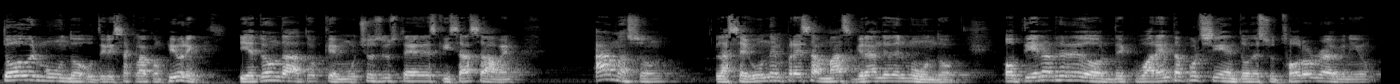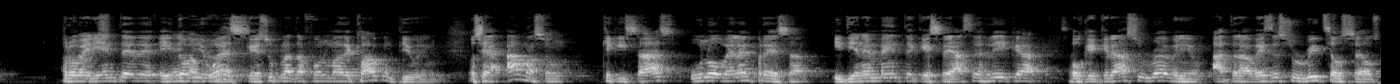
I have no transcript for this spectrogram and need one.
todo el mundo utiliza cloud computing. Y esto es un dato que muchos de ustedes quizás saben. Amazon, la segunda empresa más grande del mundo, obtiene alrededor de 40% de su total revenue proveniente de AWS, que es su plataforma de cloud computing. O sea, Amazon, que quizás uno ve la empresa y tiene en mente que se hace rica o que crea su revenue a través de su retail sales,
